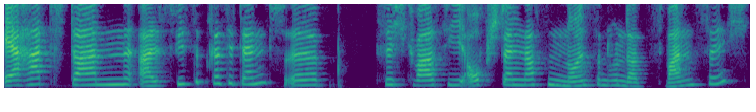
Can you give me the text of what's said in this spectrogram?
Er hat dann als Vizepräsident äh, sich quasi aufstellen lassen 1920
